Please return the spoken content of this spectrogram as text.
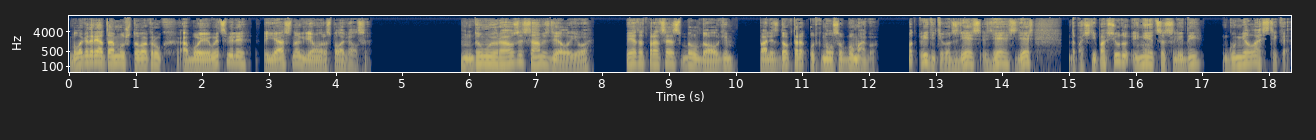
Благодаря тому, что вокруг обои выцвели, ясно, где он располагался. «Думаю, Раузе сам сделал его. И этот процесс был долгим». Палец доктора уткнулся в бумагу. «Вот видите, вот здесь, здесь, здесь, да почти повсюду имеются следы гумиластика.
